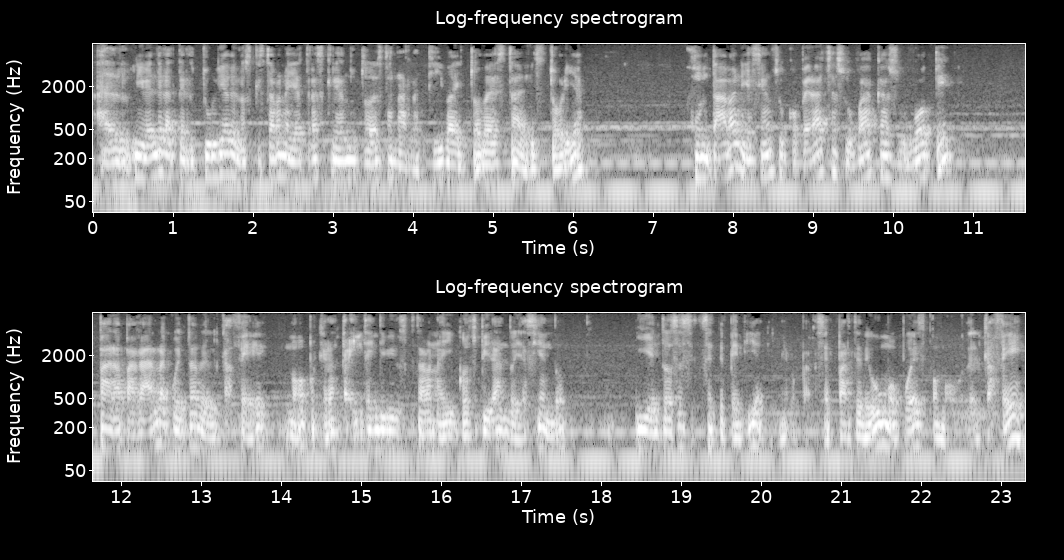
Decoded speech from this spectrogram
Al nivel de la tertulia de los que estaban allá atrás creando toda esta narrativa y toda esta historia. Juntaban y hacían su cooperacha, su vaca, su bote para pagar la cuenta del café, ¿no? Porque eran 30 individuos que estaban ahí conspirando y haciendo. Y entonces se te pedía dinero para ser parte de humo, pues, como del café.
